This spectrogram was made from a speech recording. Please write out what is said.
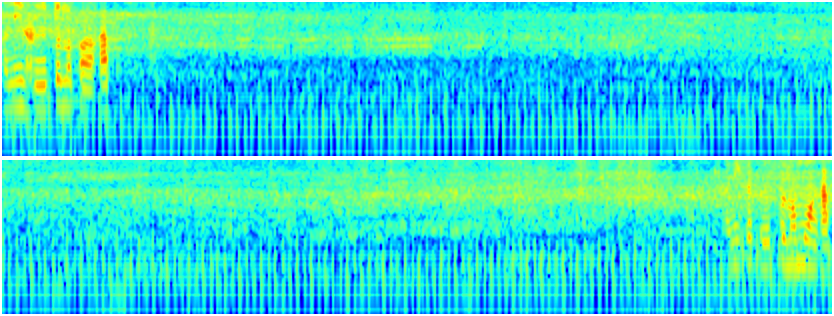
อันนี้คือต้นมะกอกครับ นนี้ก็คือต้นมะม่วงครับ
